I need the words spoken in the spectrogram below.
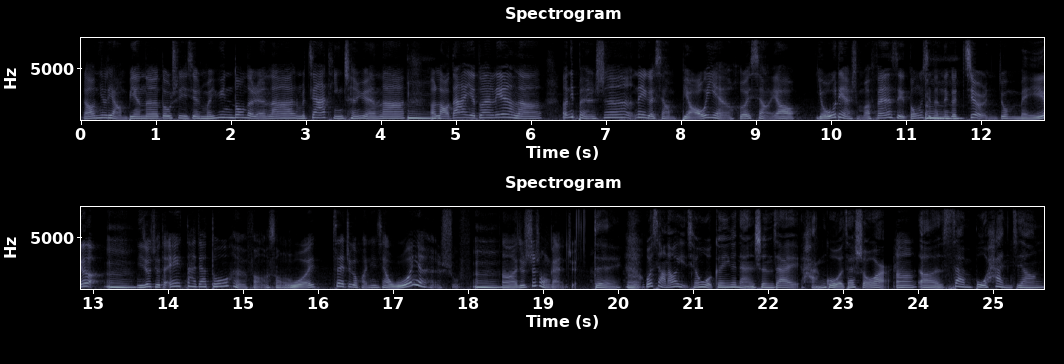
然后你两边呢都是一些什么运动的人啦，什么家庭成员啦，嗯。啊老大爷锻炼啦，啊你本身那个想表演和想要有点什么 fancy 东西的那个劲儿你就没了，嗯。你就觉得哎大家都很放松，我在这个环境下我也很舒服。嗯，啊，就这种感觉。对，嗯我想到以前我跟一个男生在韩国，在首尔。嗯，呃，散步汉江，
